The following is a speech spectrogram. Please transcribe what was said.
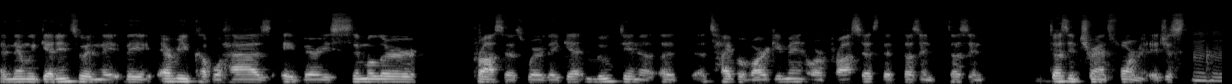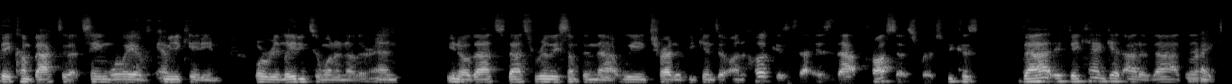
and then we get into it, and they they every couple has a very similar process where they get looped in a, a, a type of argument or a process that doesn't doesn't doesn't transform it. It just Mhm. they come back to that same way of Yep. communicating or relating to one another and you know that's that's really something that we try to begin to unhook is that is that process first because that if they can't get out of that then, Right.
